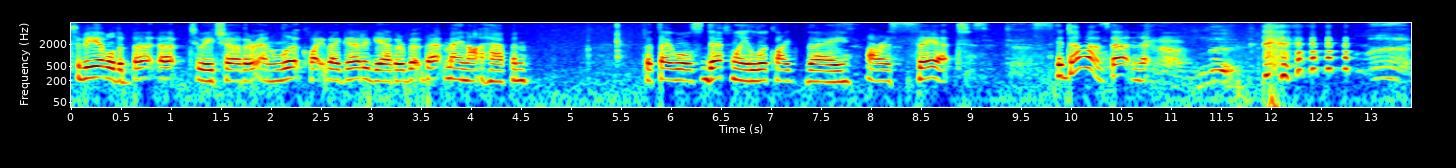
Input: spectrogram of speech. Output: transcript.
to be able to butt up to each other and look like they go together, but that may not happen. But they will definitely look like they are a set. Yes, it does. It does, doesn't it? God, look. look.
